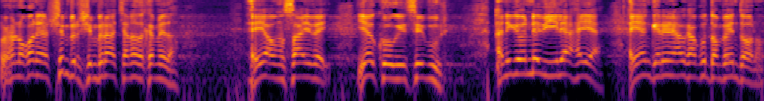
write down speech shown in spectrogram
wuxuu noqonayaa shimbir shimbiraha jannada ka mid ah ee yaa umusaayibay yaa ku ogeysay buuri anigoo nebi ilaahaya ayaan garanay halkaa ku dambayn doono.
